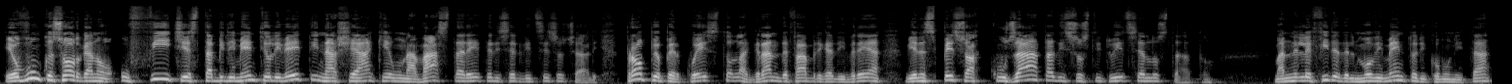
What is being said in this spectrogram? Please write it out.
e ovunque sorgano uffici e stabilimenti Olivetti nasce anche una vasta rete di servizi sociali. Proprio per questo la grande fabbrica di Ivrea viene spesso accusata di sostituirsi allo Stato. Ma nelle file del movimento di comunità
